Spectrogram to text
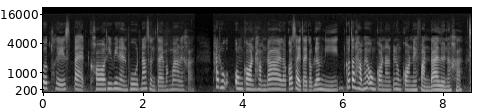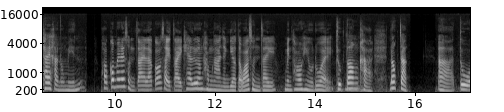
Workplace 8 ข้อที่พี่แนนพูดน่าสนใจมาก ๆ เลยค่ะ ถ้าทุกองค์กรทำได้แล้วก็ใส่ใจกับเรื่องนี้ ก็จะทำให้องค์กรนั้นเป็นองค์กรในฝันได้เลยนะคะ ใช่ค่ะน้องมิ้นเพราะก็ไม่ได้สนใจแล้วก็ใส่ใจแค่เรื่องทำงานอย่างเดียว แต่ว่าสนใจ mental health ด้วย ถูกต้องอืมค่ะ นอกจากอ่าตัว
